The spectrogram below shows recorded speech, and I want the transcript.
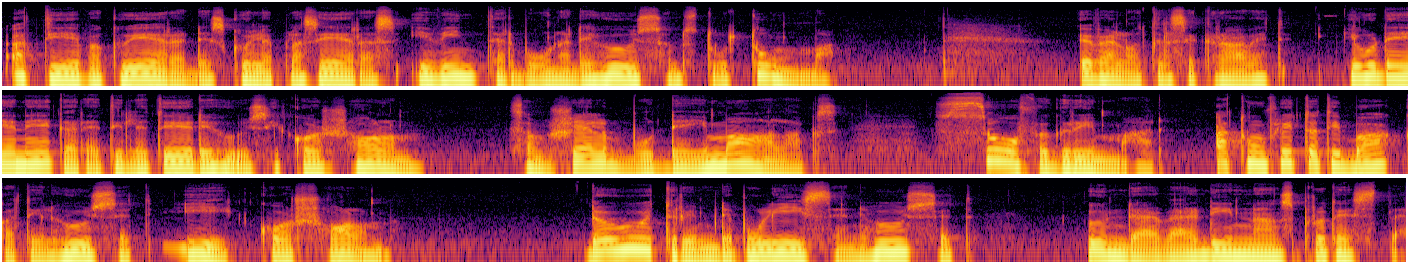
att de evakuerade skulle placeras i vinterbonade hus som stod tomma. Överlåtelsekravet gjorde en ägare till ett ödehus i Korsholm, som själv bodde i Malax, så förgrymmad att hon flyttade tillbaka till huset i Korsholm. Då utrymde polisen huset under värdinnans protester.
